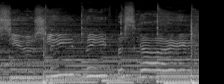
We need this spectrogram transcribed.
as you sleep beneath the sky.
